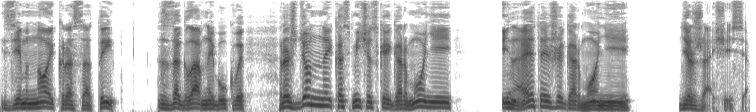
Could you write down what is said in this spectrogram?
Земной красоты, с заглавной буквы, рожденной космической гармонией и на этой же гармонии держащейся.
